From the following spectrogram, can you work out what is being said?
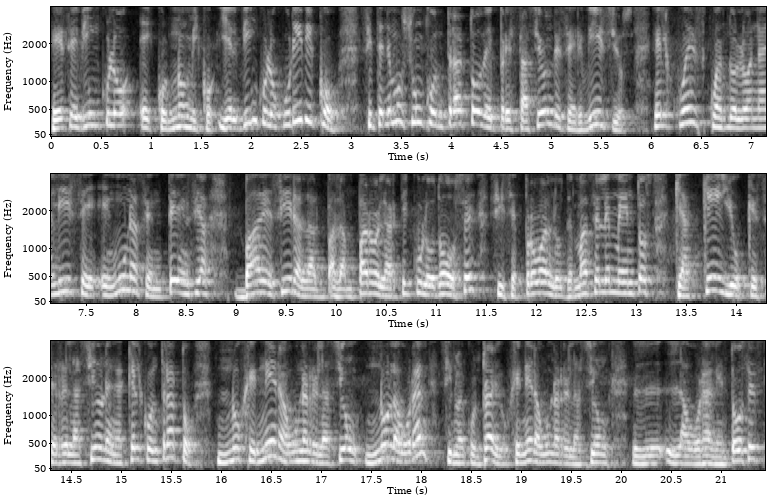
ese vínculo económico y el vínculo jurídico, si tenemos un contrato, de prestación de servicios. El juez cuando lo analice en una sentencia va a decir al, amparo del artículo 12, si se prueban los demás elementos, que aquello que se relaciona en aquel contrato no genera una relación no laboral, sino al contrario, genera una relación laboral. Entonces,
